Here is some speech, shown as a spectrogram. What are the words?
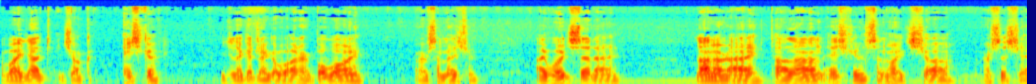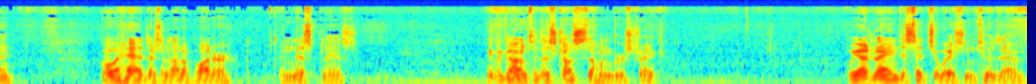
Why that, Jock Ishka? Would you like a drink of water? But why? Or some? I would, said I. Lan or I, Talan, Ishka, San Hoyt Shaw, or Sachet. Go ahead, there's a lot of water in this place. We began to discuss the hunger strike. We outlined the situation to them.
